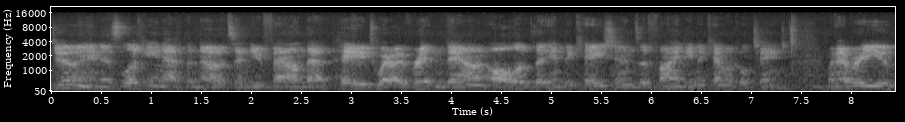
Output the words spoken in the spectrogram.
doing is looking at the notes and you found that page where I've written down all of the indications of finding a chemical change. Whenever you,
